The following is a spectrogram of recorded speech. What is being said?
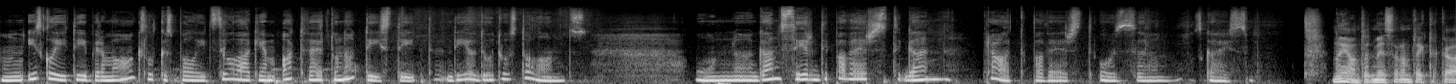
Un izglītība ir māksla, kas palīdz cilvēkiem atvērt un attīstīt dievu dotos talantus. Un uh, gan sirdi pavērst, gan prātu pavērst uz, uh, uz gaismu. Nu jā, tad mēs varam teikt, ka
